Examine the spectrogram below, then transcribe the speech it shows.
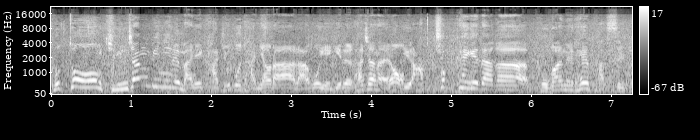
보통 김장 비닐을 많이 가지고 다녀라 라고 얘기를 하잖아요. 이 압축팩에다가 보관을 해 봤을 때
